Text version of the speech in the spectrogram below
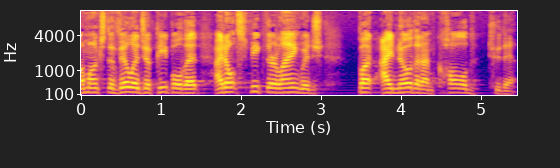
amongst a village of people that I don't speak their language, but I know that I'm called to them.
